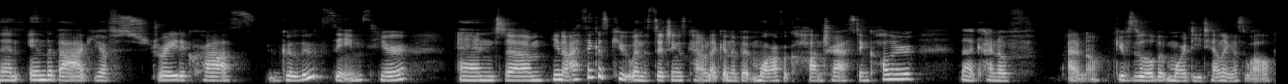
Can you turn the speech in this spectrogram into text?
then in the back, you have straight across glute seams here and, um, you know, I think it's cute when the stitching is kind of like in a bit more of a contrasting color that kind of, I don't know, gives it a little bit more detailing as well.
